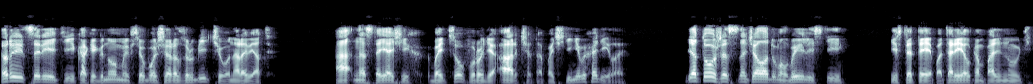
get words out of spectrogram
Рыцари эти, как и гномы, все больше разрубить чего норовят. А настоящих бойцов вроде Арчета почти не выходило. Я тоже сначала думал вылезти, из ТТ по тарелкам пальнуть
